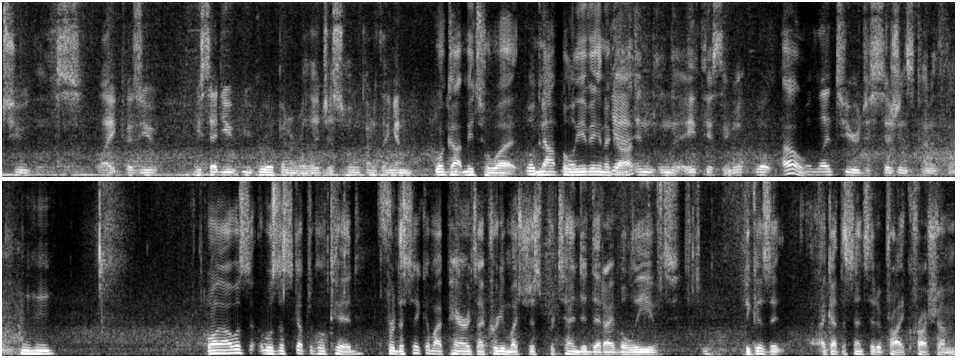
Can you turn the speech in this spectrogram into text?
to this? Like, because you, you said you, you grew up in a religious home kind of thing. And What got me to what? what Not got- believing in a what, yeah, God? in, in the atheist thing. What, what, Oh. what led to your decisions kind of thing? Mm-hmm. Well, I was was a skeptical kid. For the sake of my parents, I pretty much just pretended that I believed because it. I got the sense that it'd probably crush them.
